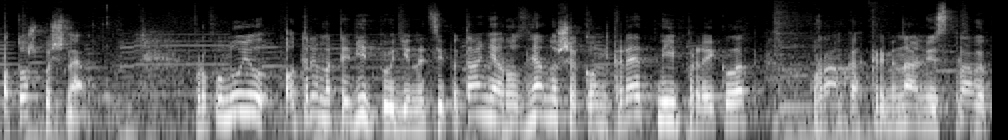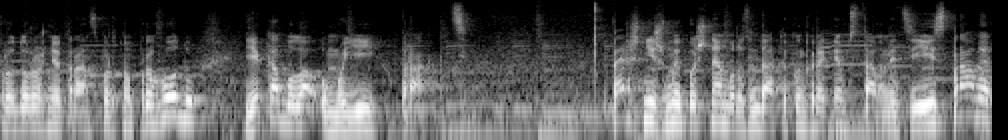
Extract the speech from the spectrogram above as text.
Отож почнемо. Пропоную отримати відповіді на ці питання, розглянувши конкретний приклад у рамках кримінальної справи про дорожню транспортну пригоду, яка була у моїй практиці. Перш ніж ми почнемо розглядати конкретні обставини цієї справи,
